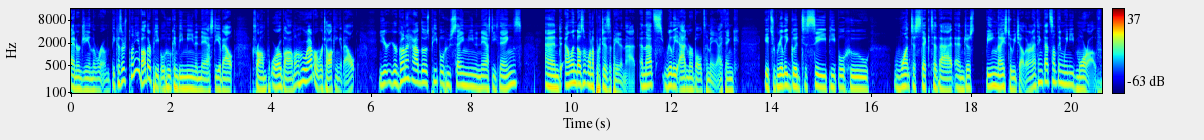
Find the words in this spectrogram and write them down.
energy in the room because there's plenty of other people who can be mean and nasty about Trump or Obama or whoever we're talking about. You're, you're going to have those people who say mean and nasty things and Ellen doesn't want to participate in that. And that's really admirable to me. I think it's really good to see people who want to stick to that and just being nice to each other. And I think that's something we need more of.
